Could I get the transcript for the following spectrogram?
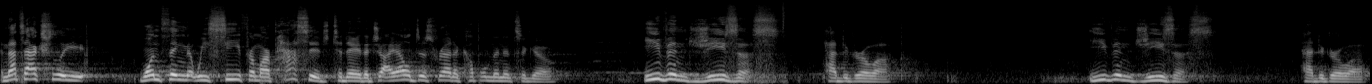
And that's actually one thing that we see from our passage today that Jael just read a couple minutes ago. Even Jesus had to grow up. Even Jesus had to grow up.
